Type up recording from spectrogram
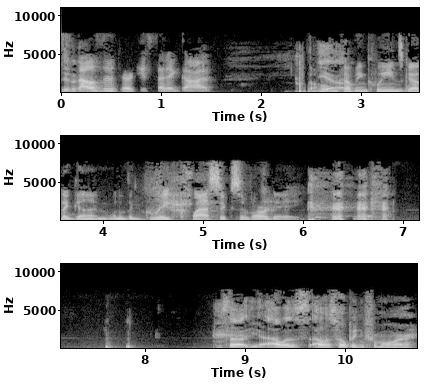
you know, that was the dirtiest that it got. The Yeah. Homecoming Queen's Got a Gun, one of the great classics of our day. so yeah. I was I was hoping for more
